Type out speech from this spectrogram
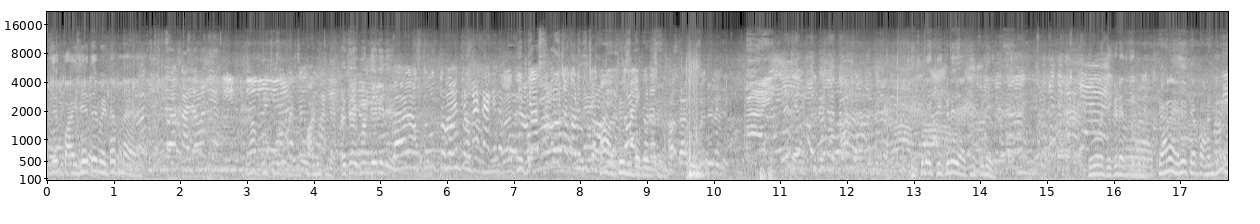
काय पाहिजे ते भेटत नाही. हां खेकडे खेकडे द्या खेकडे तिकडे. हा, त्या नाही रे त्या पांढरे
